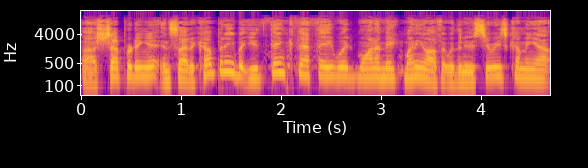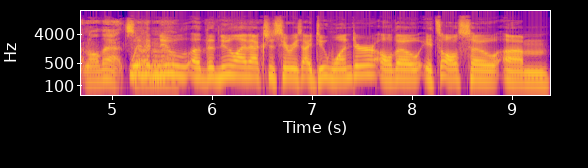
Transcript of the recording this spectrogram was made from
uh, shepherding it inside a company. But you'd think that they would want to make money off it with a new series coming out and all that. So with a new uh, the new live action series i do wonder although it's also um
